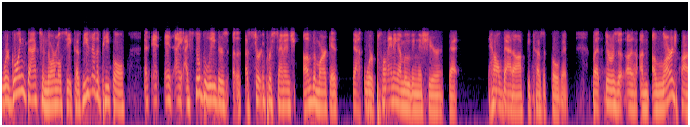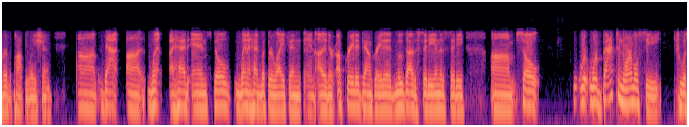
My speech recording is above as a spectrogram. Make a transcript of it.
we're going back to normalcy because these are the people and, and I, I, still believe there's a, a, certain percentage of the market that were planning on moving this year that held that off because of COVID. But there was a, a, a large part of the population um, that uh, went ahead and still went ahead with their life and, and either upgraded, downgraded, moved out of the city into the city. Um, so we're, we're back to normalcy to a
